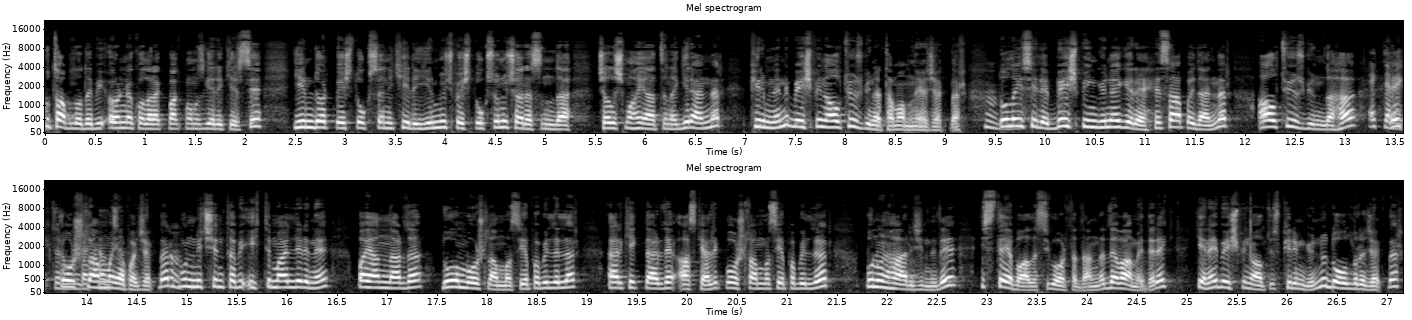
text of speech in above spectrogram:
Bu tabloda bir örnek olarak bakmamız gerekirse 24.592 ile 23.593 arasında çalışma hayatına girenler primlerini 5600 güne tamamlayacaklar. Dolayısıyla 5000 güne göre hesap edenler 600 gün daha Eklemek ek borçlanma kalacak. yapacaklar. Bunun için tabii ihtimallerini bayanlarda doğum borçlanması yapabilirler. Erkeklerde askerlik borçlanması yapabilirler. Bunun haricinde de isteğe bağlı sigortadan da devam ederek gene 5600 prim gününü dolduracaklar.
